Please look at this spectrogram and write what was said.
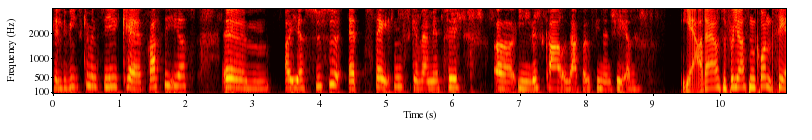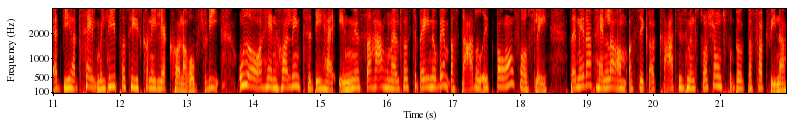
heldigvis, kan man sige, kan frasige os. Øhm, og jeg synes, at staten skal være med til at i en vis grad i hvert fald finansiere det. Ja, og der er jo selvfølgelig også en grund til, at vi har talt med lige præcis Cornelia Konnerup, fordi udover at have en holdning til det her emne, så har hun altså også tilbage i november startet et borgerforslag, der netop handler om at sikre gratis menstruationsprodukter for kvinder.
